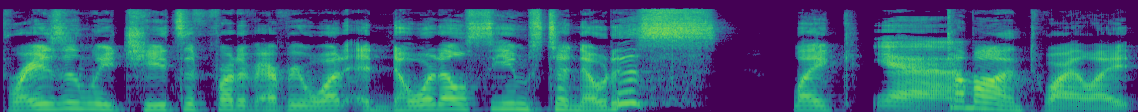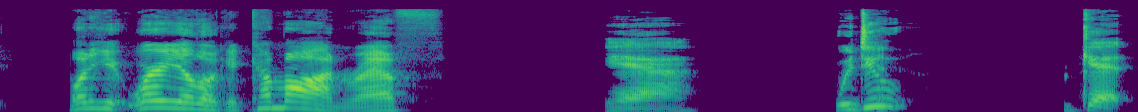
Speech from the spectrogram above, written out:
brazenly cheats in front of everyone and no one else seems to notice? Like, Yeah, come on, Twilight. What are you where are you looking? Come on, ref. Yeah, we do get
